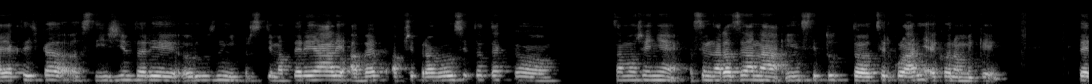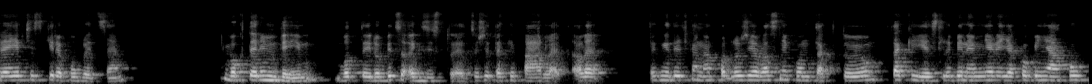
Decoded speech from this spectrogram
jak teďka stížím tady různý prostě materiály a web a připravuju si to, tak o, samozřejmě jsem narazila na Institut cirkulární ekonomiky, který je v České republice o kterým vím od té doby, co existuje, což je taky pár let, ale tak mě teďka napadlo, že je vlastně kontaktuju, taky jestli by neměli jakoby nějakou,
